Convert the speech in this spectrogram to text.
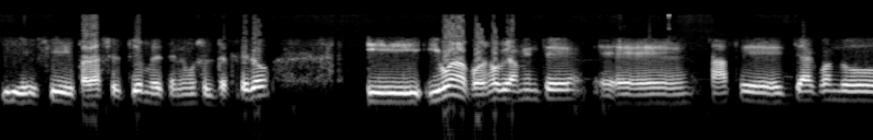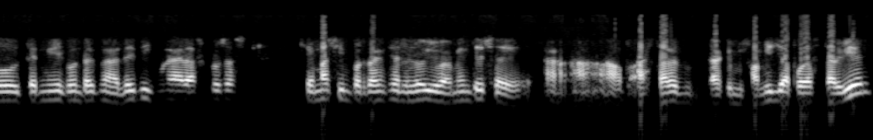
Sí, sí, para septiembre tenemos el tercero. Y, y bueno, pues obviamente, eh, hace ya cuando terminé el contrato en Atlético, una de las cosas que más importancia le doy, obviamente, es eh, a, a- a estar, a que mi familia pueda estar bien,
